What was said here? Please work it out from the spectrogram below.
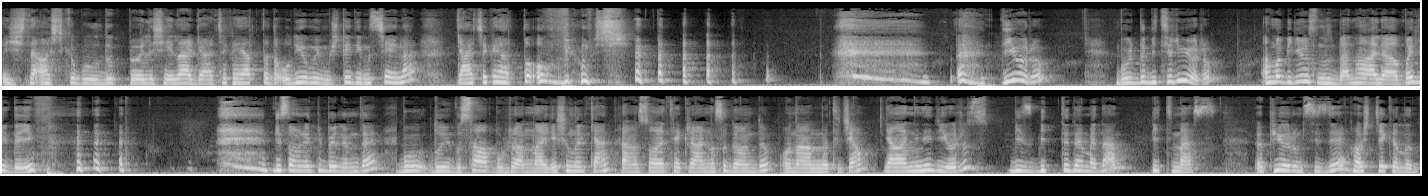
işte aşkı bulduk böyle şeyler gerçek hayatta da oluyor muymuş dediğimiz şeyler gerçek hayatta olmuyormuş diyorum burada bitiriyorum ama biliyorsunuz ben hala Bali'deyim bir sonraki bölümde bu duygusal buhranlar yaşanırken ben sonra tekrar nasıl döndüm onu anlatacağım. Yani ne diyoruz? Biz bitti demeden bitmez. Öpüyorum sizi. Hoşçakalın.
